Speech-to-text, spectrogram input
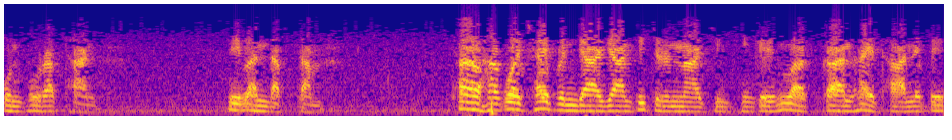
คลผู้รับทาน นี่อันดับต่ำถ้าหากว่าใช้ปัญญายาณพิจารณาจริงๆก็เห็นว่าการให้ทานเนี่ยเป็น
